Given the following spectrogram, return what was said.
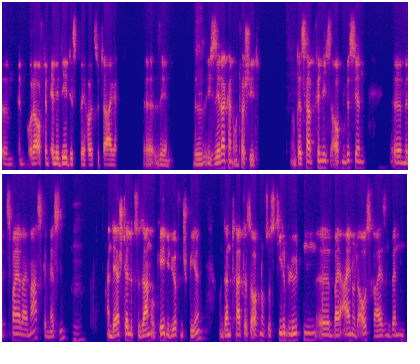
ähm, oder auf dem LED-Display heutzutage äh, sehen? Also ich sehe da keinen Unterschied. Und deshalb finde ich es auch ein bisschen äh, mit zweierlei Maß gemessen. Mhm. An der Stelle zu sagen, okay, die dürfen spielen. Und dann treibt es auch noch so Stilblüten äh, bei Ein- und Ausreisen, wenn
